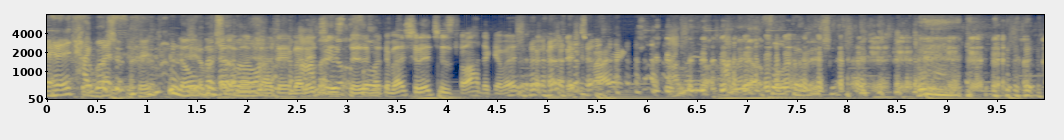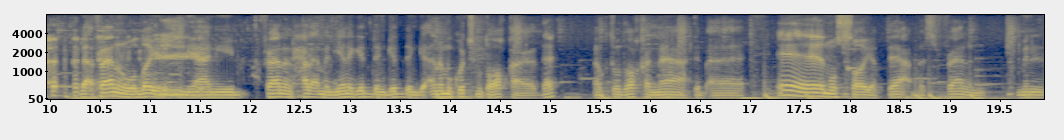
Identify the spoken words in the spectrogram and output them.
إحنا نضحك بس فاهم؟ اللي يا باشا هتبقى richest. ما تبقاش richest لوحدك يا باشا. معاك. عليا عليا أقساط يا باشا. لا فعلا والله يعني فعلا الحلقة مليانة جدا جدا جدا. أنا ما كنتش متوقع ده. أنا كنت متوقع إنها هتبقى إيه نصايه بتاع بس فعلا من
